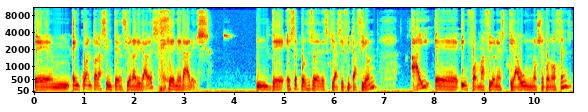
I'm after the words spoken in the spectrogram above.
eh, en cuanto a las intencionalidades generales de ese proceso de desclasificación, ¿hay eh, informaciones que aún no se conocen?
